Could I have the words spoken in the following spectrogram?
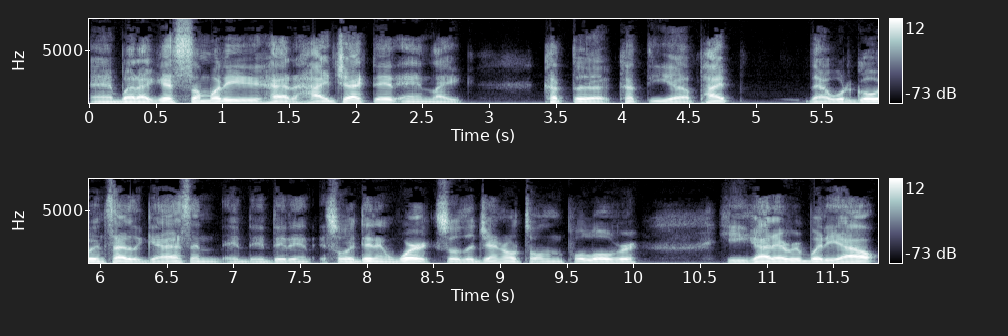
and but I guess somebody had hijacked it and like cut the cut the uh, pipe that would go inside of the gas, and, and it didn't, so it didn't work. So the general told him to pull over. He got everybody out,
